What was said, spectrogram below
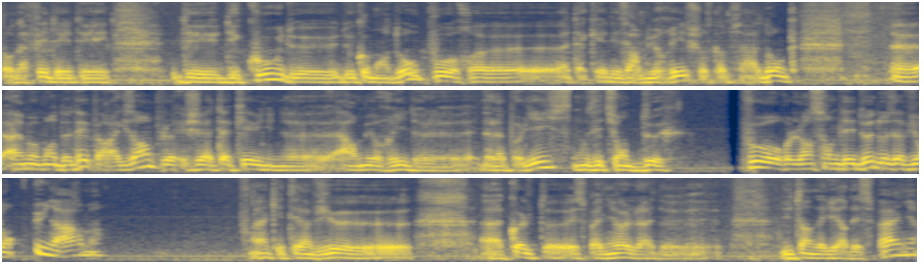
On a fait des, coups de, de commando pour euh, attaquer des armureries, des choses comme ça. Donc, euh, à un moment donné, par exemple, j'ai attaqué une euh, armurerie de, la police. Nous étions deux. Pour l'ensemble des deux, nous avions une arme, hein, qui était un vieux Colt espagnol du temps de la guerre d'Espagne.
